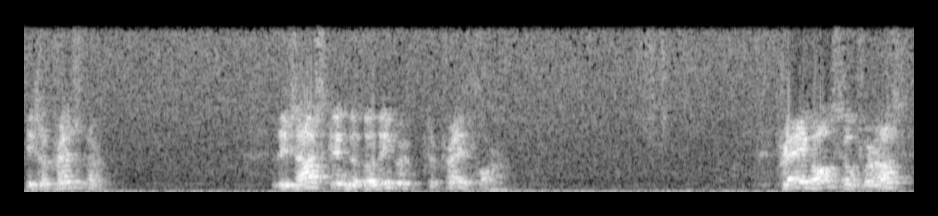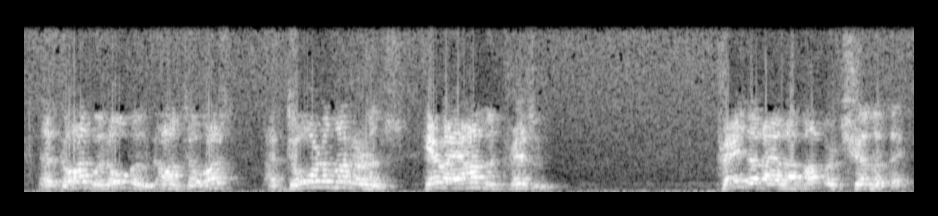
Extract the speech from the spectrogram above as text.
He's a prisoner. He's asking the believers to pray for him. Praying also for us that God would open unto us a door of utterance. Here I am in prison. Pray that I'll have opportunity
